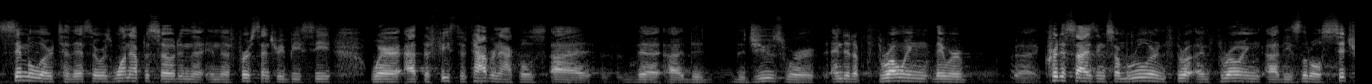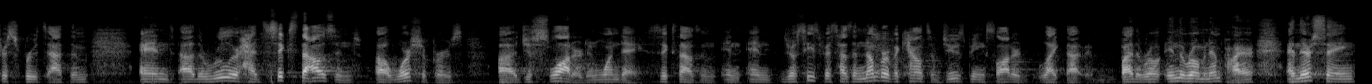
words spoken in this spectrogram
similar to this. There was one episode in the, in the first century BC where at the Feast of Tabernacles, uh, the, uh, the, the Jews were ended up throwing, they were uh, criticizing some ruler and, thro- and throwing uh, these little citrus fruits at them. And the ruler had 6,000 worshippers uh, just slaughtered in one day, 6,000. And, and, Josephus has a number of accounts of Jews being slaughtered like that by the, in the Roman Empire. And they're saying,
